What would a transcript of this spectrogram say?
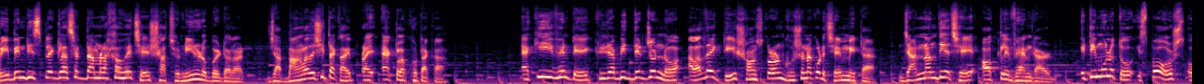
রেবেন ডিসপ্লে গ্লাসের দাম রাখা হয়েছে সাতশো নিরানব্বই ডলার, যা বাংলাদেশি টাকায় প্রায় এক লক্ষ টাকা। একই ইভেন্টে ক্রীড়াবিদদের জন্য আলাদা একটি সংস্করণ ঘোষণা করেছে মেটা যার নাম দিয়েছে অকলে ভ্যানগার্ড এটি মূলত স্পোর্টস ও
